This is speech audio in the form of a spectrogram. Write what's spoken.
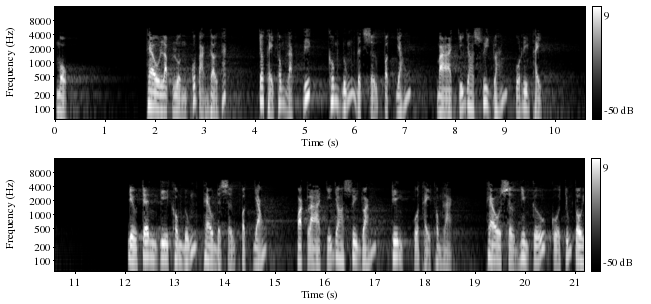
Một Theo lập luận của bạn ngờ GH, cho thầy Thông Lạc viết không đúng lịch sử Phật giáo mà chỉ do suy đoán của riêng thầy. Điều trên ghi không đúng theo lịch sử Phật giáo hoặc là chỉ do suy đoán riêng của thầy Thông Lạc. Theo sự nghiên cứu của chúng tôi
